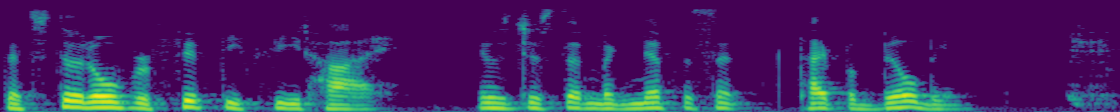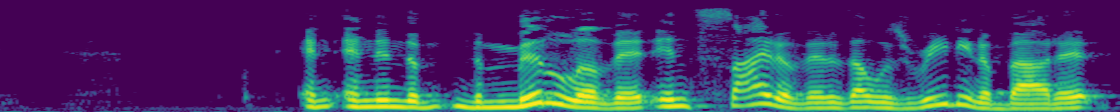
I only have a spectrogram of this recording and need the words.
that stood over 50 feet high. It was just a magnificent type of building. And, and in the, the middle of it, inside of it, as I was reading about it,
